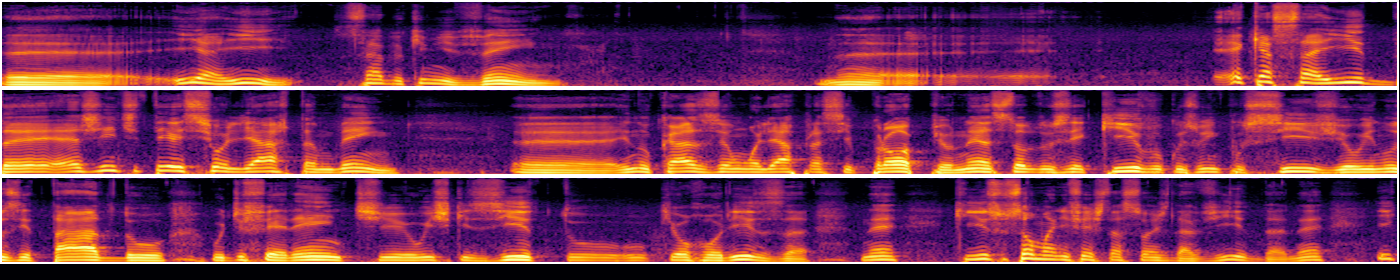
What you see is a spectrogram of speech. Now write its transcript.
É, e aí, sabe o que me vem? Né? É que a saída é a gente ter esse olhar também, é, e no caso é um olhar para si próprio, né, sobre os equívocos, o impossível, o inusitado, o diferente, o esquisito, o que horroriza, né, que isso são manifestações da vida, né, e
